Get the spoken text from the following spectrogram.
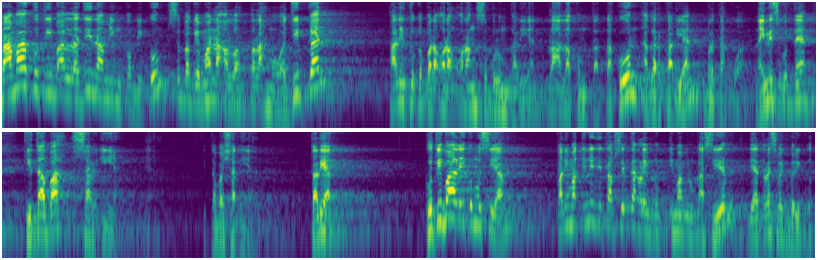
kama kutiba alladzina min qablikum sebagaimana Allah telah mewajibkan hal itu kepada orang-orang sebelum kalian. La'allakum tattaqun agar kalian bertakwa. Nah ini sebutnya kitabah syariah ya. kitabah syariah kita lihat. Kutiba alaikumusiyam kalimat ini ditafsirkan oleh Imam Ibnu Katsir di antara sebagai berikut.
